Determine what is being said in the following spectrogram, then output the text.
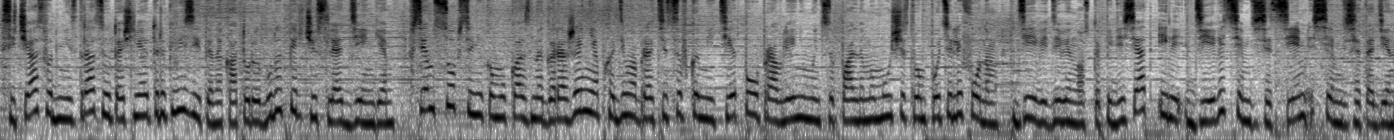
Сейчас в администрации уточняют реквизиты, на которые будут перечислять деньги. Всем собственникам указанных гаражей необходимо обратиться в Комитет по управлению муниципальным имуществом по телефонам 9 90 50 или 9 77 71.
